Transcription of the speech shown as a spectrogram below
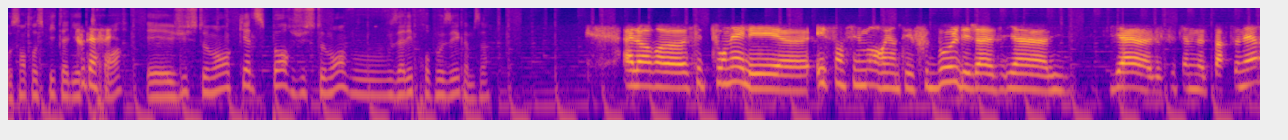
au centre hospitalier de Troyes. Et justement, quel sport justement vous, vous allez proposer comme ça? Alors euh, cette tournée elle est euh, essentiellement orientée football. Déjà il y a via le soutien de notre partenaire,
